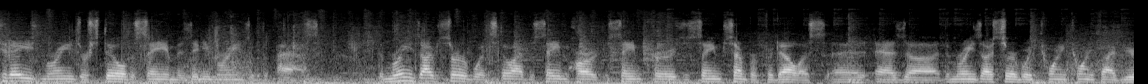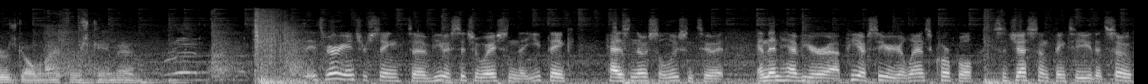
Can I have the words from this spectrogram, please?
Today's Marines are still the same as any Marines of the past. The Marines I've served with still have the same heart, the same courage, the same semper fidelis uh, as uh, the Marines I served with 20, 25 years ago when I first came in. It's very interesting to view a situation that you think has no solution to it, and then have your uh, PFC or your Lance Corporal suggest something to you that's so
